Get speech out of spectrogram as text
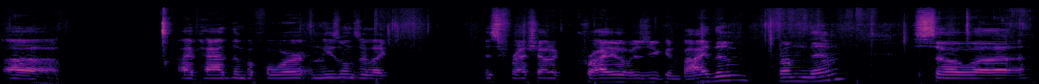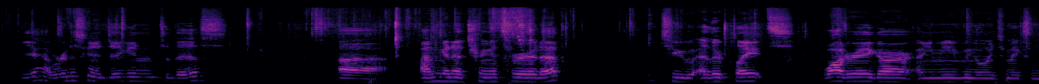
Uh, I've had them before and these ones are like as fresh out of cryo as you can buy them from them. So, uh, yeah, we're just going to dig into this. Uh, I'm going to transfer it up to other plates. Water agar, I'm even going to make some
